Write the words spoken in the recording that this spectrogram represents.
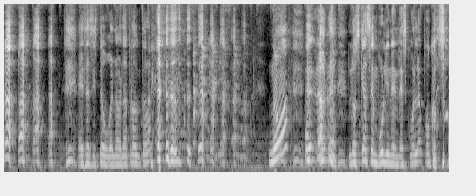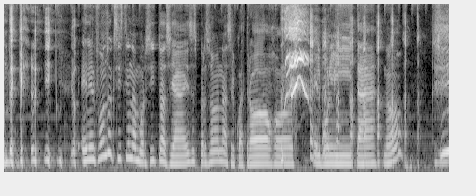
Esa sí estuvo buena, ¿verdad, productora? ¿No? Los que hacen bullying en la escuela pocos son de cariño. En el fondo existe un amorcito hacia esas personas, el cuatro ojos, el bolita, ¿no? Sí.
